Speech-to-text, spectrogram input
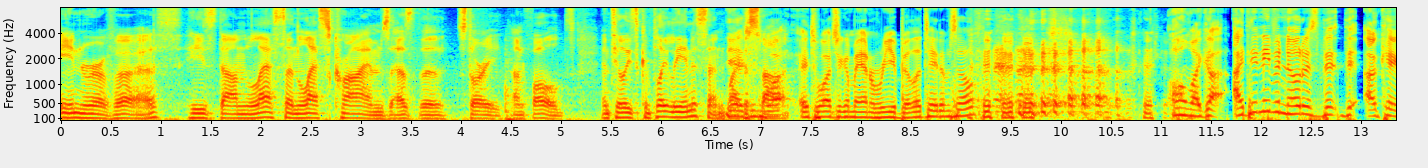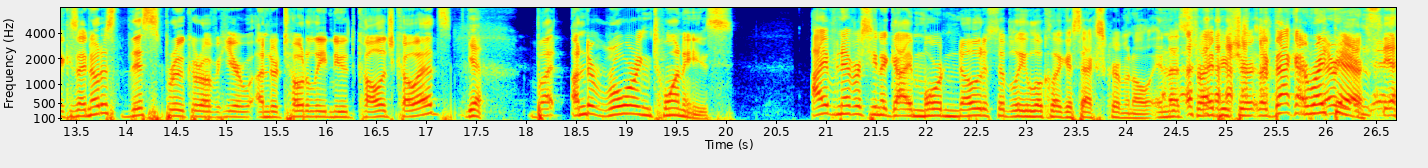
in reverse, he's done less and less crimes as the story unfolds until he's completely innocent, Yeah, like a it's, just star. wa- it's watching a man rehabilitate himself. oh my god! I didn't even notice that. The, okay, because I noticed this spruiker over here under totally nude college co-eds, Yeah. but under Roaring Twenties, I've never seen a guy more noticeably look like a sex criminal in that stripy shirt, like that guy right there. he is, yeah.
